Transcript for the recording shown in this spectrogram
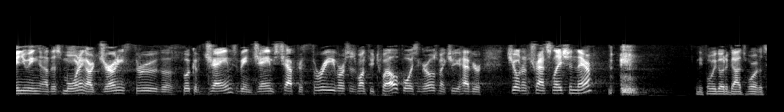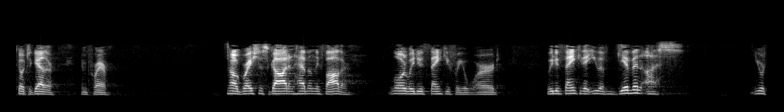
Continuing uh, this morning our journey through the book of James, being James chapter 3, verses 1 through 12. Boys and girls, make sure you have your children's translation there. Before we go to God's Word, let's go together in prayer. Oh, gracious God and Heavenly Father, Lord, we do thank you for your Word. We do thank you that you have given us your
